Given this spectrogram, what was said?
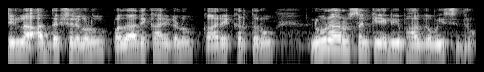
ಜಿಲ್ಲಾ ಅಧ್ಯಕ್ಷರುಗಳು, ಪದಾಧಿಕಾರಿಗಳು, ಕಾರ್ಯಕರ್ತರು ನೂರಾರು ಸಂಖ್ಯೆಯಲ್ಲಿ ಭಾಗವಹಿಸಿದರು.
